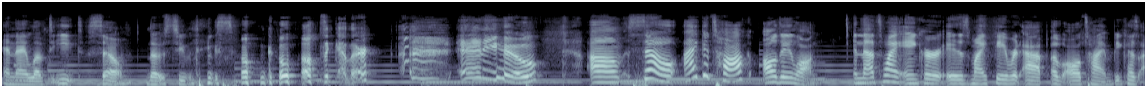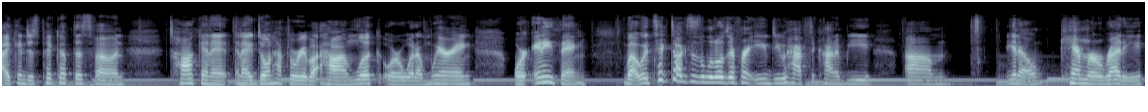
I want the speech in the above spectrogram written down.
and I love to eat. So those two things don't go well together. Anywho, um, so I could talk all day long. And that's why Anchor is my favorite app of all time because I can just pick up this phone, talk in it, and I don't have to worry about how I'm look or what I'm wearing or anything. But with TikToks is a little different. You do have to kind of be, um, you know, camera ready.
